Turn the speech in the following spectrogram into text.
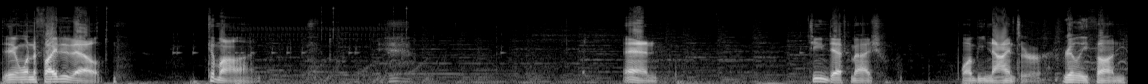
Didn't want to fight it out. Come on. And Team Deathmatch 1v9s are really fun.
